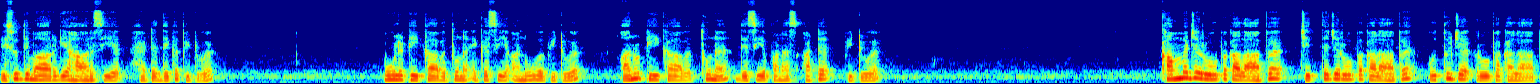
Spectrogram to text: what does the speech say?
විසුද්ධි මාර්ගය 462 පිටුව. මූල ටීකාව 3 190 පිටුව. අනු ටීකාව 3 258 පිටුව. කම්මජ රූප කලාප චිත්තජ රූප කලාප උතුජ රූප කලාප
